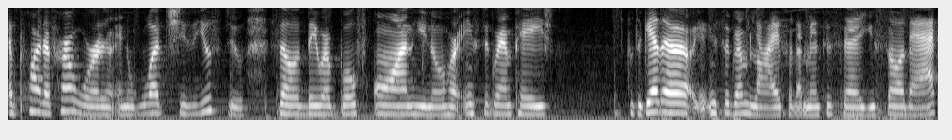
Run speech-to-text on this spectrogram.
a part of her world and what she's used to. So they were both on, you know, her Instagram page together instagram lives what i meant to say you saw that.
